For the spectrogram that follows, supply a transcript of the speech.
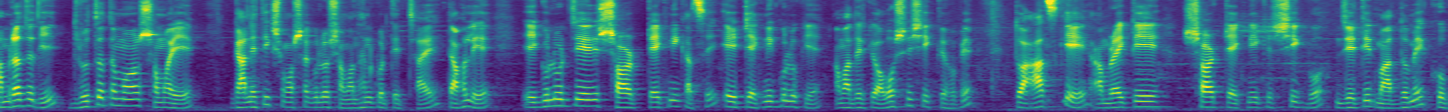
আমরা যদি দ্রুততম সময়ে গাণিতিক সমস্যাগুলো সমাধান করতে চাই, তাহলে এগুলোর যে শর্ট টেকনিক আছে, এই টেকনিকগুলোকে আমাদেরকে অবশ্যই শিখতে হবে। তো আজকে আমরা একটি শর্ট টেকনিক শিখব, যেটির মাধ্যমে খুব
